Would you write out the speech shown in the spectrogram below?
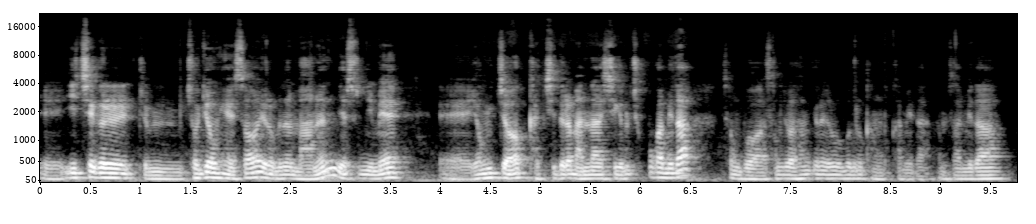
예, 이 책을 좀 적용해서 여러분들 많은 예수님의 에, 영적 가치들을 만나시기를 축복합니다. 성부와 성자와 성결의 여러분들을 강복합니다. 감사합니다.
